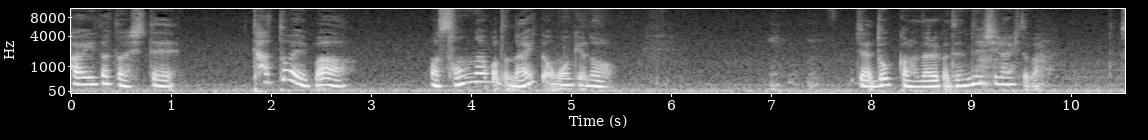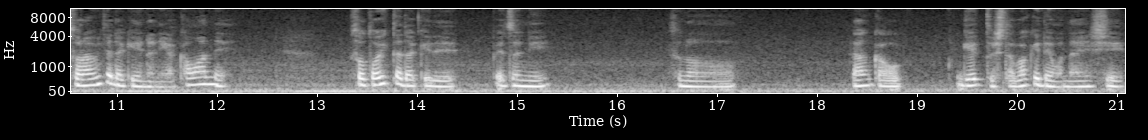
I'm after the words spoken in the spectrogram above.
書いたとして例えば、まあ、そんなことないと思うけどじゃあどっかの誰か全然知らん人が空見ただけで何が変わんねん。外行っただけで別にそのなんかをゲットしたわけではないし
